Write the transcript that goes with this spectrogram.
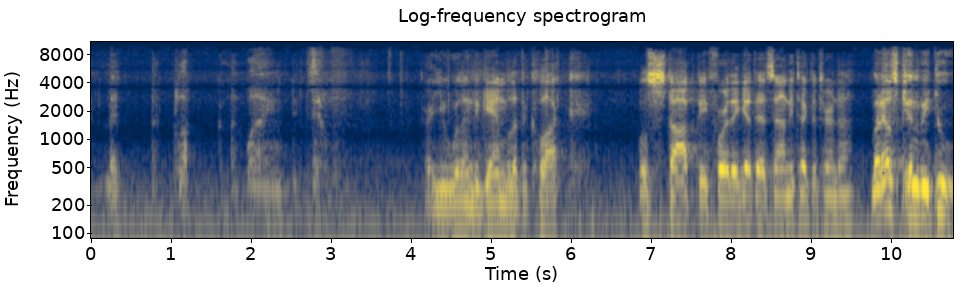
and let the clock unwind itself. Are you willing to gamble at the clock We'll stop before they get that sound detector turned on. What else can we do?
